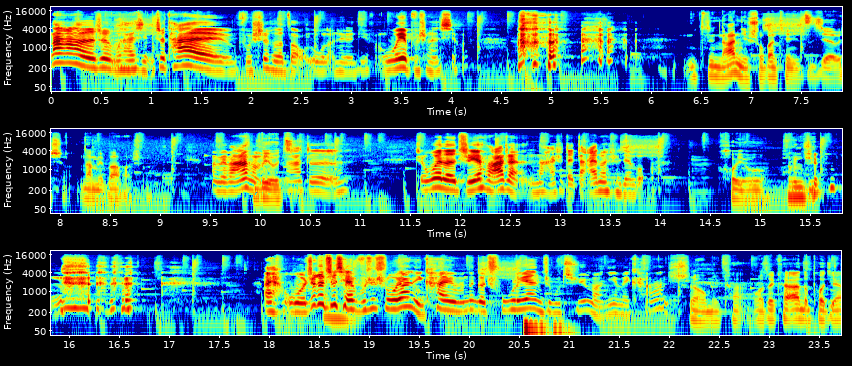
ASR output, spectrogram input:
那这不太行，这太不适合走路了。这个地方我也不是很喜欢。这拿你说半天，你自己也不喜欢，那没办法是吧？那没办法，那这这为了职业发展，那还是得待一段时间不？好哟。哎呀，我这个之前不是说让你看那个《初恋》这部剧吗？你也没看。是啊，我没看，我在看《爱的迫降》。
